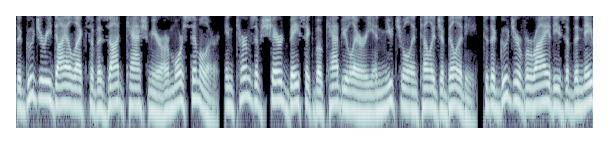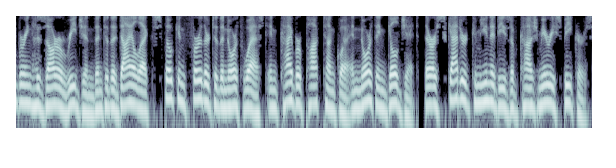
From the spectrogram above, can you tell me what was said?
the Gujari dialects of Azad Kashmir are more similar, in terms of shared basic vocabulary and mutual intelligibility, to the Gujar varieties of the neighbouring Hazara region than to the dialects spoken further to the northwest in Khyber Pakhtunkhwa and north in Gilgit. There are scattered communities of Kashmiri speakers,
